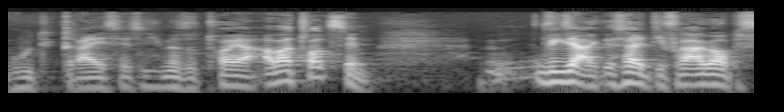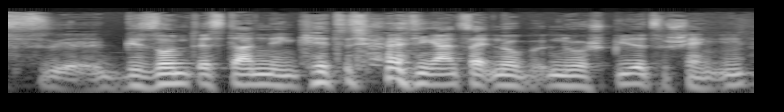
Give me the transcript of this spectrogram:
gut, 3 ist jetzt nicht mehr so teuer, aber trotzdem. Wie gesagt, ist halt die Frage, ob es äh, gesund ist, dann den Kids die ganze Zeit nur, nur Spiele zu schenken.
